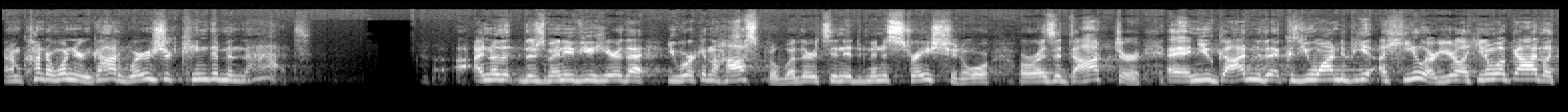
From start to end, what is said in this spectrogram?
And I'm kind of wondering, God, where's your kingdom in that? I know that there's many of you here that you work in the hospital, whether it's in administration or, or as a doctor, and you got into that because you wanted to be a healer. You're like, you know what, God, like,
